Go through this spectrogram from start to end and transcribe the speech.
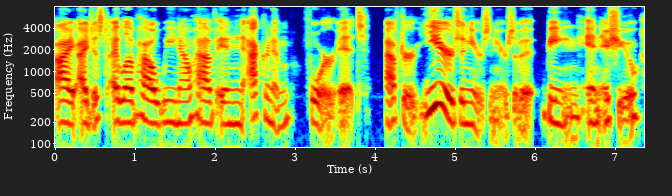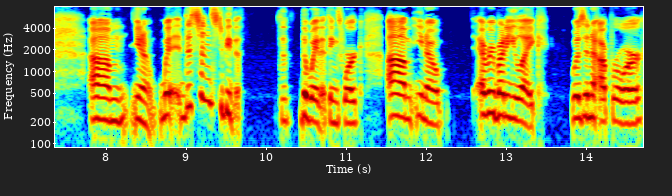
I, I just, I love how we now have an acronym for it after years and years and years of it being an issue. Um, you know, w- this tends to be the, the, the way that things work. Um, you know, everybody like was in an uproar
